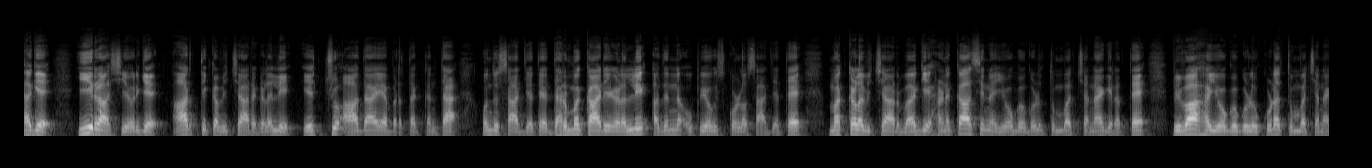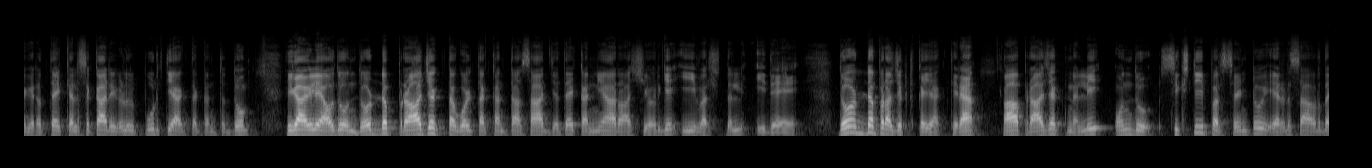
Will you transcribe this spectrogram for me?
ಹಾಗೆ ಈ ರಾಶಿಯವರಿಗೆ ಆರ್ಥಿಕ ವಿಚಾರಗಳಲ್ಲಿ ಹೆಚ್ಚು ಆದಾಯ ಬರತಕ್ಕಂಥ ಒಂದು ಸಾಧ್ಯತೆ. ಧರ್ಮ ಕಾರ್ಯಗಳಲ್ಲಿ ಅದನ್ನು ಉಪಯೋಗಿಸ್ಕೊಳ್ಳೋ ಸಾಧ್ಯತೆ. ಮಕ್ಕಳ ವಿಚಾರವಾಗಿ ಹಣಕಾಸಿನ ಯೋಗಗಳು ತುಂಬ ಚೆನ್ನಾಗಿರುತ್ತೆ. ವಿವಾಹ ಯೋಗಗಳು ಕೂಡ ತುಂಬ ಚೆನ್ನಾಗಿರುತ್ತೆ. ಕೆಲಸ ಕಾರ್ಯಗಳು ಪೂರ್ತಿ ಆಗ್ತಕ್ಕಂಥದ್ದು. ಈಗಾಗಲೇ ಯಾವುದೋ ಒಂದು ದೊಡ್ಡ ಪ್ರಾಜೆಕ್ಟ್ ತಗೊಳ್ತಕ್ಕಂಥ ಸಾಧ್ಯತೆ ಕನ್ಯಾ ರಾಶಿಯವರಿಗೆ ಈ ವರ್ಷದಲ್ಲಿ ಇದೆ. ದೊಡ್ಡ ಪ್ರಾಜೆಕ್ಟ್ ಕೈ ಹಾಕ್ತೀರಾ? ಆ ಪ್ರಾಜೆಕ್ಟ್ನಲ್ಲಿ ಒಂದು ಸಿಕ್ಸ್ಟಿ ಪರ್ಸೆಂಟು ಎರಡು ಸಾವಿರದ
